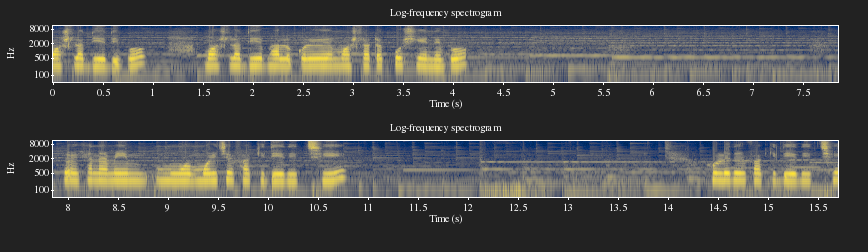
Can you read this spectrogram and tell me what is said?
মশলা দিয়ে দিব। মশলা দিয়ে ভালো করে মশলাটা কষিয়ে নেব। তো এখানে আমি মরিচের ফাঁকি দিয়ে দিচ্ছি। হলুদের ফাঁকি দিয়ে দিচ্ছি।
